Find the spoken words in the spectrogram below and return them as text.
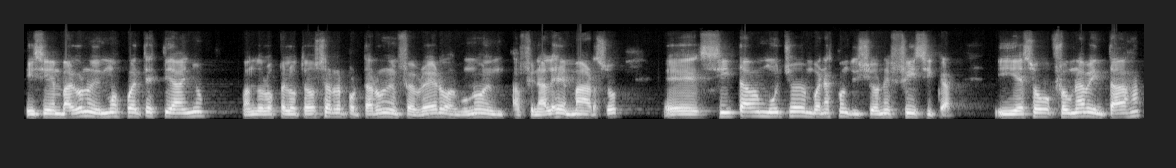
Y sin embargo, nos dimos cuenta este año, cuando los peloteros se reportaron en febrero, algunos a finales de marzo, eh, sí estaban muchos en buenas condiciones físicas. Y eso fue una ventaja,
